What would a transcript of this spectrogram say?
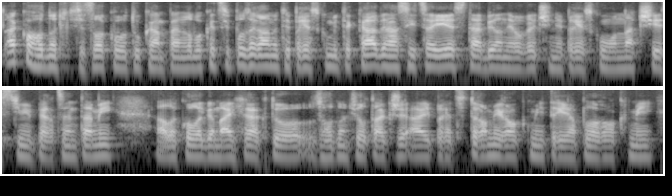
ako hodnotíte celkovo tú kampaň? Lebo keď si pozeráme tie prieskumy, tak KDH síce je stabilne vo väčšine prieskumov nad 6%, ale kolega Majchrák to zhodnotil tak, že aj pred 3 rokmi, 3,5 rokmi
